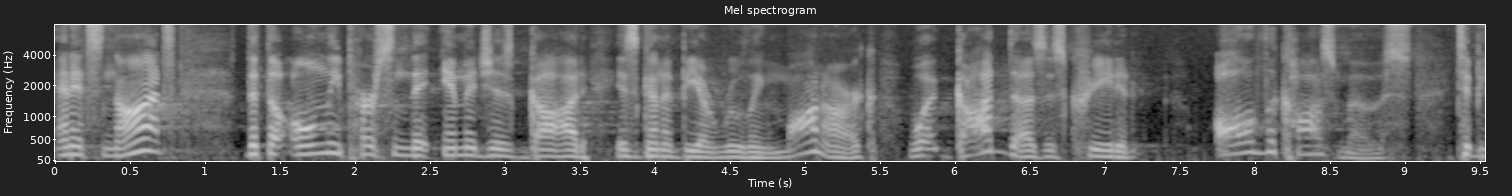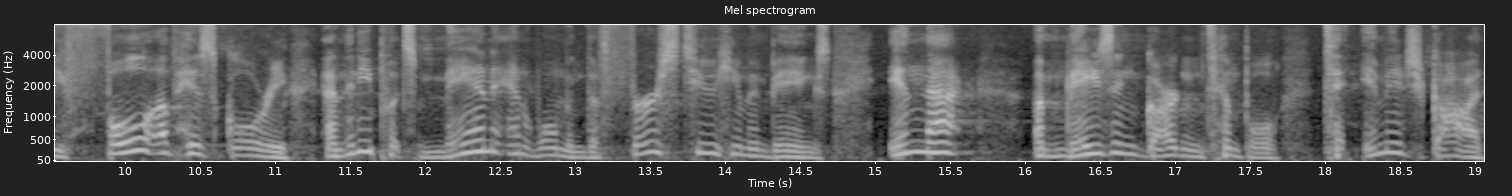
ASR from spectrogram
and it's not that the only person that images God is going to be a ruling monarch. What God does is created all the cosmos to be full of his glory. And then he puts man and woman, the first two human beings, in that amazing garden temple to image God.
